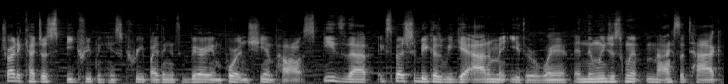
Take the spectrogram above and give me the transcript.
try to catch us speed creeping his creep. I think it's very important Chien Pao outspeeds that, especially because we get adamant either way. And then we just went max attack,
